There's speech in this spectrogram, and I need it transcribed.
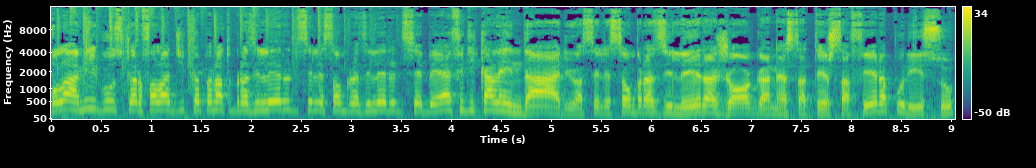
Olá, amigos. Quero falar de Campeonato Brasileiro, de Seleção Brasileira, de CBF, de calendário. A seleção brasileira joga nesta terça-feira, por isso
